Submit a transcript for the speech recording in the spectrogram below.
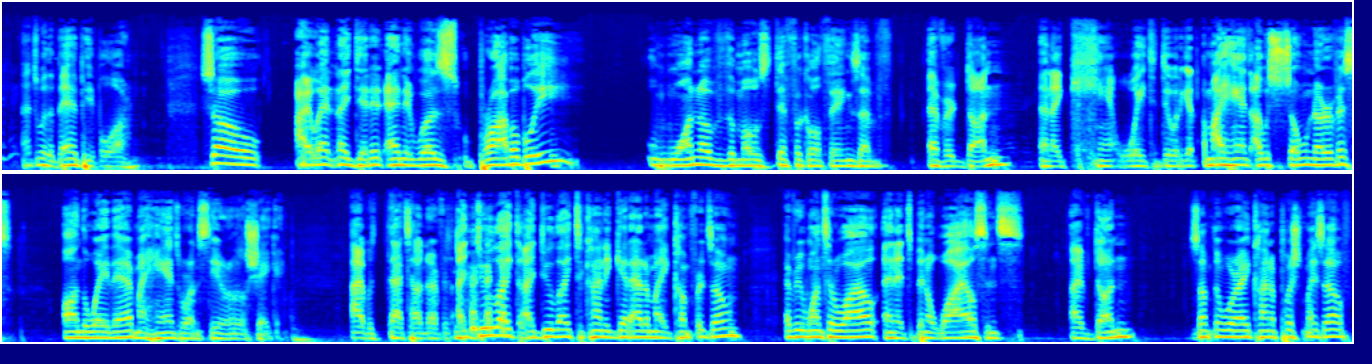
That's where the bad people are. So I went and I did it, and it was probably one of the most difficult things I've ever done and I can't wait to do it again. My hands, I was so nervous on the way there. My hands were on the steering wheel shaking. I was that's how nervous. I do like I do like to kind of get out of my comfort zone every once in a while, and it's been a while since I've done something where I kind of pushed myself.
